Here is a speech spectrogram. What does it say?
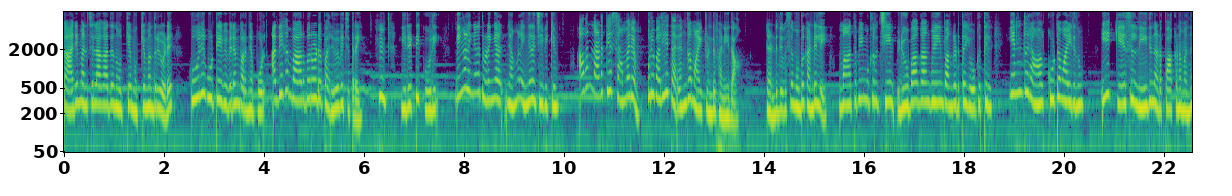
കാര്യം മനസ്സിലാകാതെ നോക്കിയ മുഖ്യമന്ത്രിയോട് കൂലി കൂട്ടിയ വിവരം പറഞ്ഞപ്പോൾ അദ്ദേഹം ബാർബറോട് പരിഭവിച്ചത്രേ. ഇരട്ടി കൂലി. നിങ്ങൾ ഇങ്ങനെ തുടങ്ങിയാൽ ഞങ്ങൾ എങ്ങനെ ജീവിക്കും? അവൻ നടത്തിയ സമരം ഒരു വലിയ തരംഗമായിട്ടുണ്ട് ഫനീത. രണ്ടു ദിവസം മുമ്പ് കണ്ടില്ലേ മാധവി മുഖർജിയും രൂപാ ഗാംഗുലിയും പങ്കെടുത്ത യോഗത്തിൽ എന്തൊരാൾക്കൂട്ടമായിരുന്നു. ഈ കേസിൽ നീതി നടപ്പാക്കണമെന്ന്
